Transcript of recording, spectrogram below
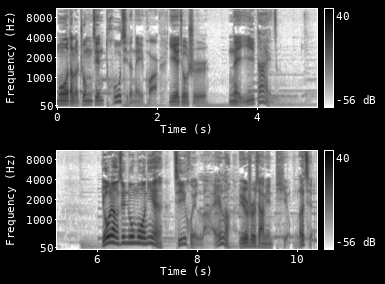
摸到了中间凸起的那一块，也就是内衣带子。尤亮心中默念：机会来了，于是下面挺了起来。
